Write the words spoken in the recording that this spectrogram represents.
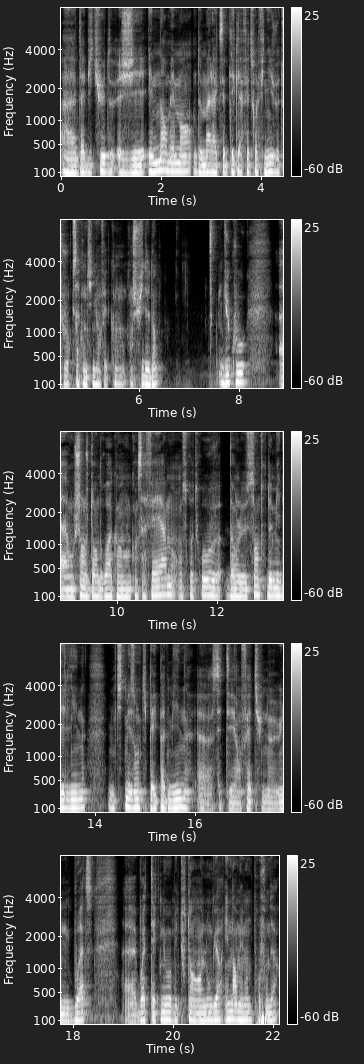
d'habitude, j'ai énormément de mal à accepter que la fête soit finie. Je veux toujours que ça continue en fait quand je suis dedans. Du coup, euh, on change d'endroit quand, quand ça ferme. On se retrouve dans le centre de Medellin, une petite maison qui paye pas de mine. Euh, c'était en fait une, une boîte, euh, boîte techno, mais tout en longueur, énormément de profondeur.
